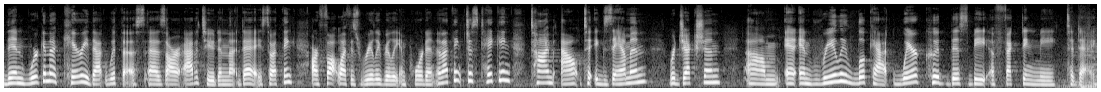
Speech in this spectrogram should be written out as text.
then we're going to carry that with us as our attitude in that day. So I think our thought life is really, really important. And I think just taking time out to examine rejection um, and, and really look at where could this be affecting me today.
